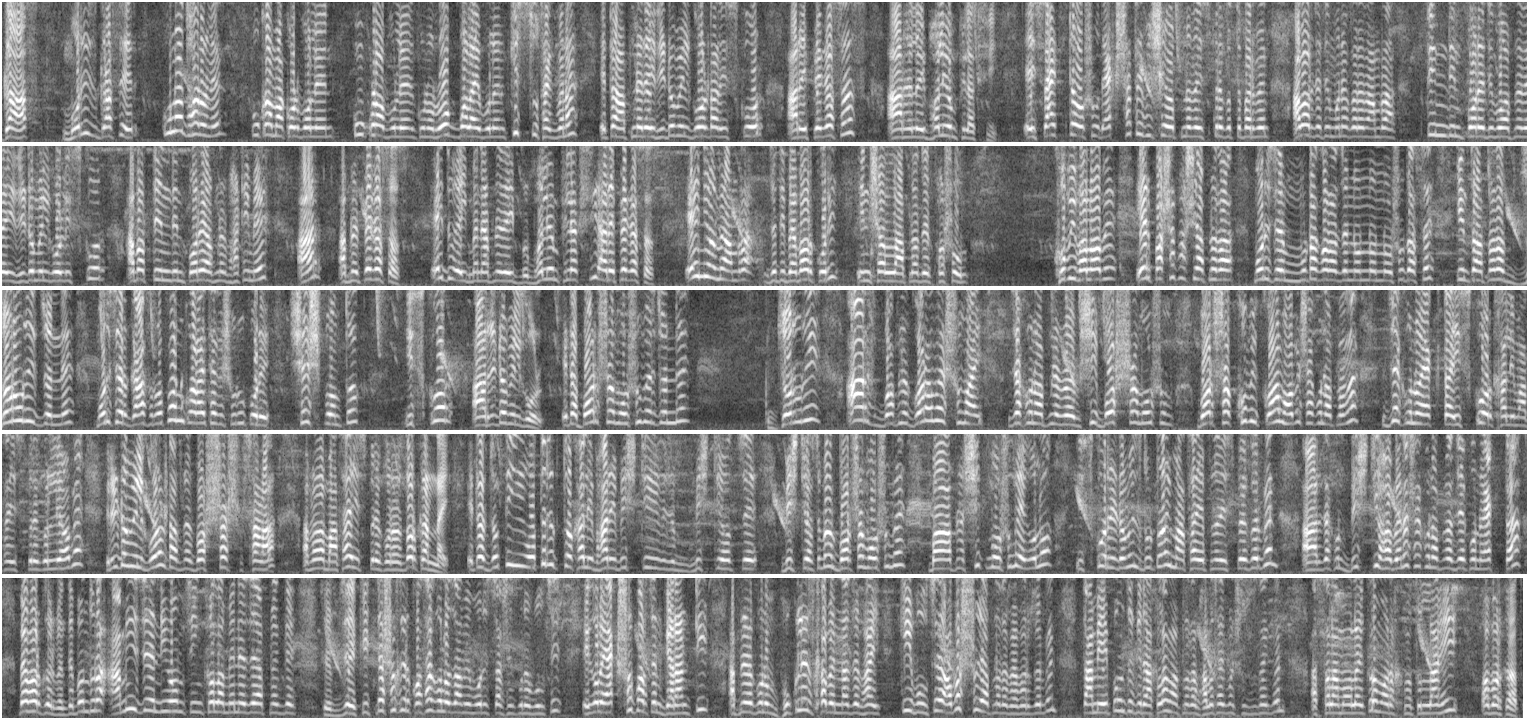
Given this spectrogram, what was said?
গাছ, মরিচ গাছের কোনো ধরনের পোকামাকড় বলেন, কুঁকড়া বলেন, কোনো রোগ বলাই বলেন, কিচ্ছু থাকবে না। এটা আপনার এই রিডোমিল গোল্ড আর স্কোর আর এই পেগাসাস আর হলো এই ভলিউম ফিলাক্সি এই চারটা ওষুধ একসাথে মিশিয়ে আপনারা স্প্রে করতে পারবেন। আবার যদি মনে করেন আমরা তিন দিন পরে দেব আপনার এই রিডোমিল গোল্ড স্কোর আবার তিন দিন পরে আপনার ভাটিমেক আর আপনার পেগাসাস এই দু এই মানে আপনার এই ভলিউম ফিলাক্সি আর এই পেগাসাস এই নিয়মে আমরা যদি ব্যবহার করি, ইনশাল্লাহ আপনাদের ফসল খুবই ভালো হবে। এর পাশাপাশি আপনারা মরিচের মোটা করার জন্য অন্য অন্য ওষুধ আছে, কিন্তু আপনারা জরুরির জন্য মরিচের গাছ রোপণ করাই থেকে শুরু করে শেষ পর্যন্ত স্কোর আর রিডোমিল গোল্ড। এটা বর্ষা মৌসুমের জন্যে জরুরি। আর আপনার গরমের সময় যখন আপনার বর্ষা মৌসুম বর্ষা খুবই কম হবে সেখন আপনারা যে কোনো একটা স্কোর খালি মাথায় স্প্রে করলে হবে। রিডোমিল গোল্ড আপনার বর্ষা ছাড়া আপনারা মাথায় স্প্রে করার দরকার নাই। এটা যদি অতিরিক্ত খালি ভারী বৃষ্টি বৃষ্টি হচ্ছে বৃষ্টি হচ্ছে মানে বর্ষা মৌসুমে বা আপনার শীত মৌসুমে এগুলো স্কোর রিডোমিল দুটোই মাথায় আপনারা স্প্রে করবেন। আর যখন বৃষ্টি হবে না সেখন আপনারা যে কোনো একটা ব্যবহার করবেন। তো বন্ধুরা, আমি যে নিয়ম শৃঙ্খলা মেনে যে আপনাদের যে কীটনাশকের কথাগুলো যে আমি মরিচ চাষের করে বলছি, এগুলো একশো পার্সেন্ট গ্যারান্টি আপনারা কোনো ভুকলেজ খাবেন না যে, ভাই, কি বলছে? অবশ্যই আপনারা ব্যবহার করবেন। তো আমি এই পর্যন্ত কি রাখলাম? আপনারা ভালো থাকবেন, সুস্থ থাকবেন। আসসালামু আলাইকুম রহমতুল্লাহি অবরকাত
